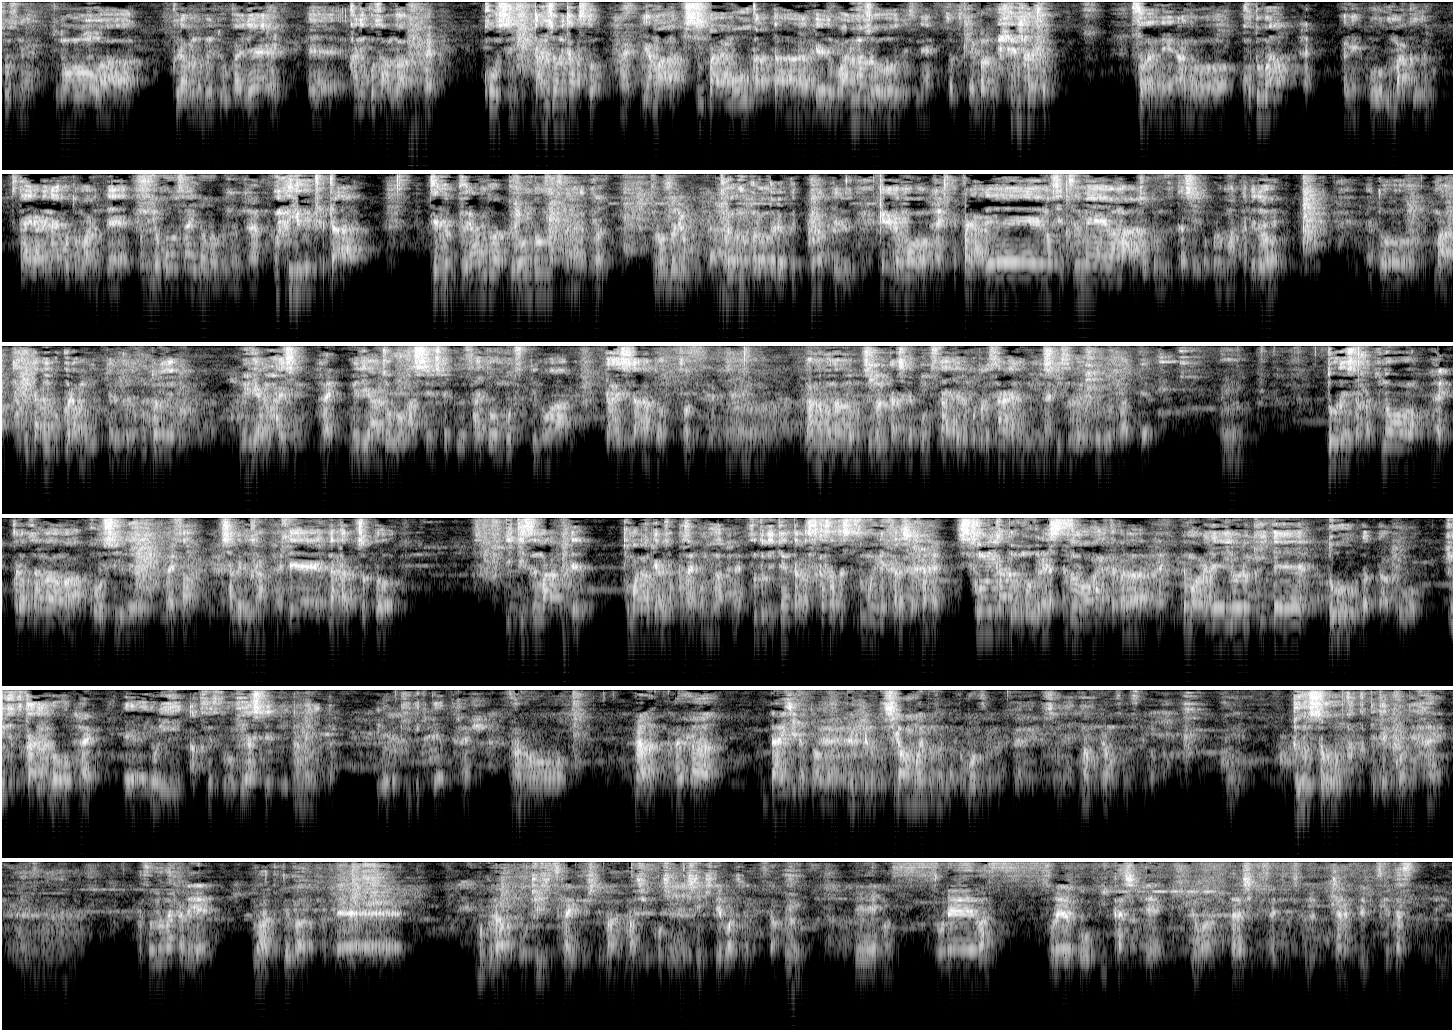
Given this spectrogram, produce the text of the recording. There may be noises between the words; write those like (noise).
そうですね。昨日は、クラブの勉強会で、いえー金子さんがはい。講師に、壇上に立つと。はいいや、まあ、心配も多かったけれども、案の定ですね。ちょっとテンパってました。ちょっとそうだね、あの、言葉はい。がね、こう、うまく伝えられないこともあるんで、横のサイドの部分が、(laughs) 言ってた。全部ブランドはブロンドになってたからね。ブロンド力が。ブロンド、ブロンド力ってなってる。けれども、はいやっぱりあれの説明はまあちょっと難しいところもあったけど、はい。えっと、まあ、たびたび僕らも言ってるけど、本当にね、メディアの配信、はい。メディア情報発信していくサイトを持つっていうのは大事だなと。そうですね。うん。何度も何度も自分たちでこう伝えてることでさらに認識する部分があって、うん。どうでしたか？昨日、い。金子さんがまあ講師ではい。さ、喋、るじゃん、い。で、なんかちょっと、行き詰まって止まる時あるじゃん、パソコンが。はいはいその時、健太がすかさず質問入れてたでしょ。はい仕込みかと思うぐらい質問入ってたから、いでもあれでいろいろ聞いて、どうだったこう、休日会議を、はい。えーよりアクセスを増やしていくためにと、いろいろ聞いてきて、はい。あのー、まあ、なかなか大事だとは思ってるけど、腰が重い部分だと思うんですよね。そうね、まあ僕らもそうですけど。文章を書くって結構ね、はい。まあ、そんな中で、まあ、例えば、えー、僕らは休日会議として、まあ、毎週更新してきてるわけじゃないですか。うん、で、まあ、それは、それを活かして、要は新しくサイトを作るんじゃなくて、付け足すっていう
